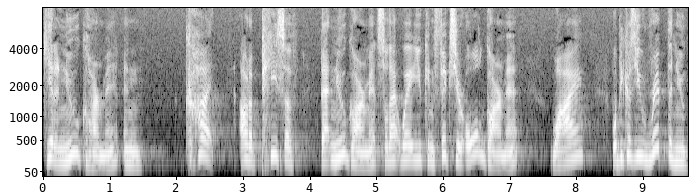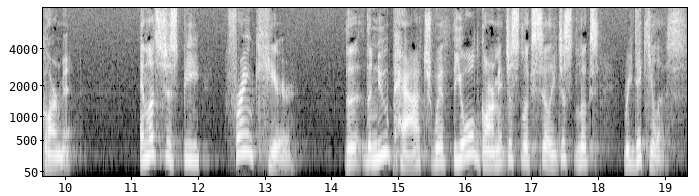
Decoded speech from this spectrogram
get a new garment and cut out a piece of that new garment so that way you can fix your old garment. Why? Well, because you ripped the new garment. And let's just be frank here. The, the new patch with the old garment just looks silly, just looks ridiculous.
